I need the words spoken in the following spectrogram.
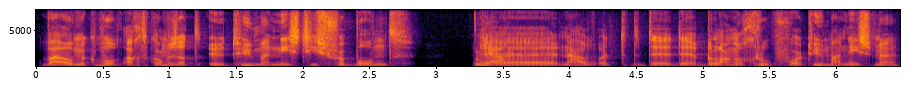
Waarom ik bijvoorbeeld achterkwam is dat het humanistisch verbond Ja. eh, nou, de, de belangengroep voor het humanisme,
